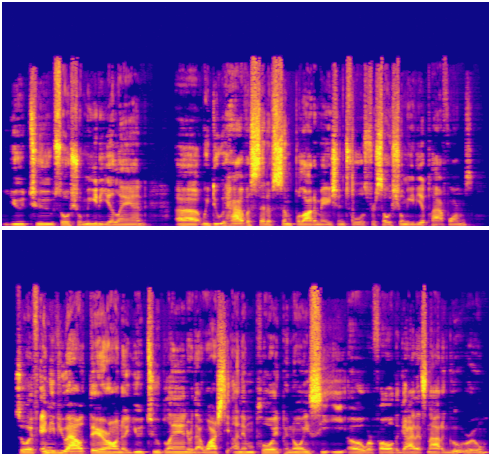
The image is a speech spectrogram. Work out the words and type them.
YouTube, social media land, uh, we do have a set of simple automation tools for social media platforms. So if any of you out there on a YouTube land or that watch the unemployed Pinoy CEO or follow the guy that's not a guru,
